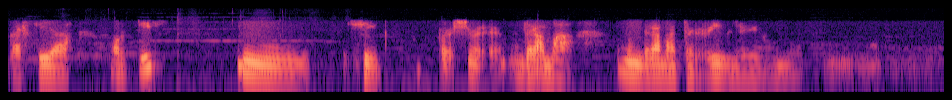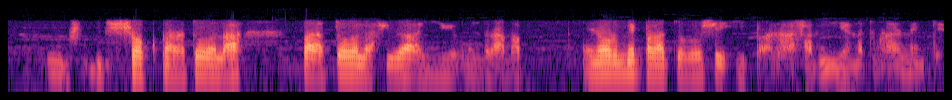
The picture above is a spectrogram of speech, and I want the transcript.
García Ortiz. Y sí, pues eh, un drama, un drama terrible, shock para toda la para toda la ciudad y un drama enorme para todos y para la familia naturalmente.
